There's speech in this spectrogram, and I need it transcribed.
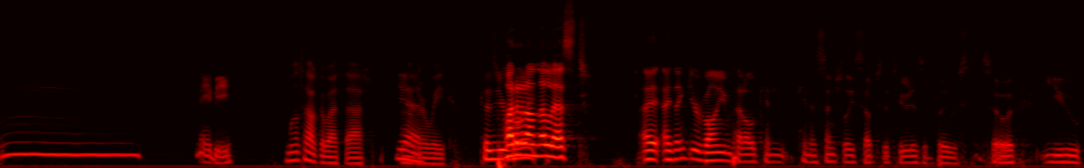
Mm, maybe. We'll talk about that Yeah. another week. Because Put it on the list. I, I think your volume pedal can can essentially substitute as a boost. So if you,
